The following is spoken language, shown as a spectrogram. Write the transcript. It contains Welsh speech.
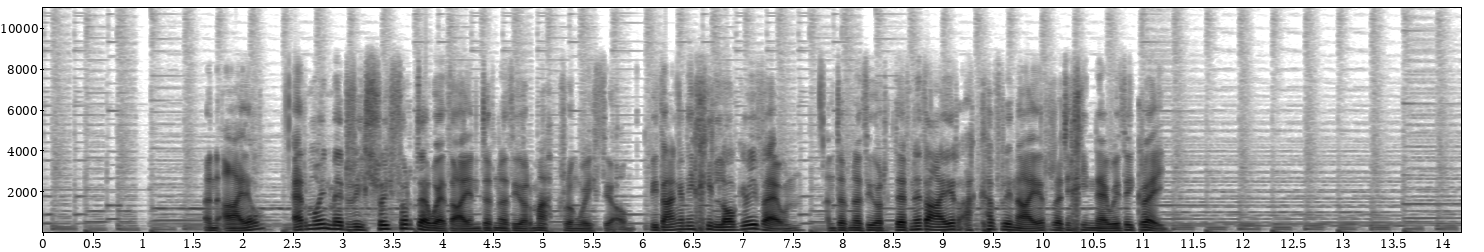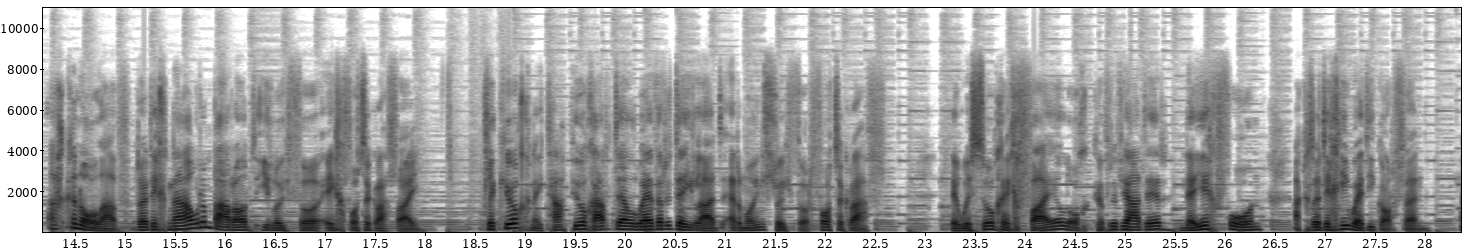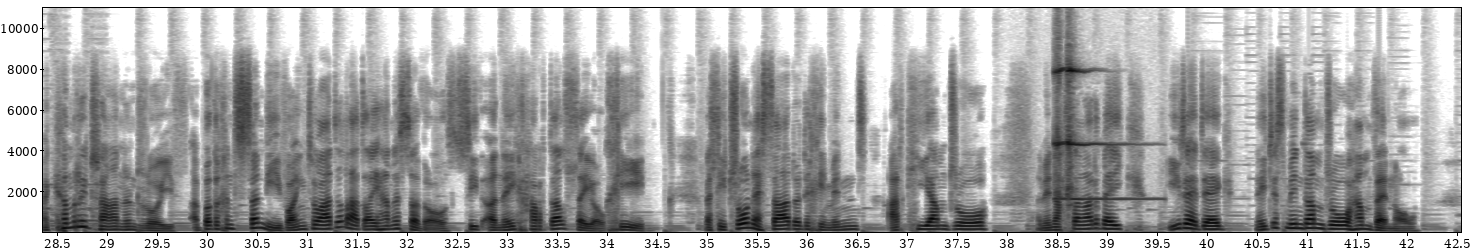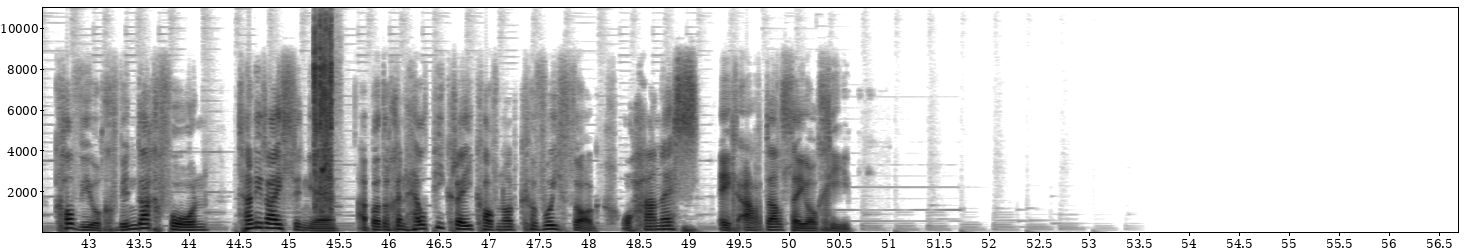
Yn ail, Er mwyn medru llwyth o'r delweddau yn defnyddio'r map rhwngweithiol, bydd angen i chi logio i fewn yn defnyddio'r defnydd air a cyfrinair rydych chi newydd ei greu. Ac yn olaf, rydych nawr yn barod i lwytho eich ffotograffau. Cliciwch neu tapiwch ar delwedd yr adeilad er mwyn llwytho'r ffotograff. Dewiswch eich ffail o'ch cyfrifiadur neu eich ffôn ac rydych chi wedi gorffen. Mae cymryd rhan yn rwydd a byddwch yn syni faint o adeiladau hanesyddol sydd yn eich hardal lleol chi. Felly tro nesaf rydych chi'n mynd ar ci am dro, yn mynd allan ar y beic, i redeg neu jyst mynd am dro hamfennol. Cofiwch fynd â'ch ffôn, tynnu rai lluniau a byddwch yn helpu creu cofnod cyfwythog o hanes eich ardal lleol chi.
